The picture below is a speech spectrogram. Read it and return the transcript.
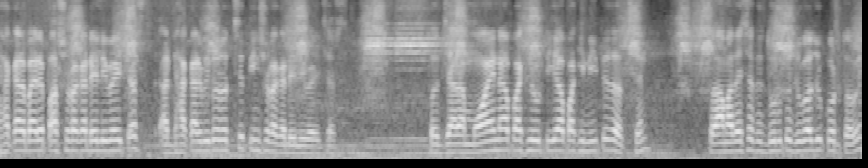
ঢাকার বাইরে পাঁচশো টাকা ডেলিভারি চার্জ আর ঢাকার ভিতর হচ্ছে তিনশো টাকা ডেলিভারি চার্জ তো যারা ময়না পাখি টিয়া পাখি নিতে যাচ্ছেন, তো আমাদের সাথে দ্রুত যোগাযোগ করতে হবে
